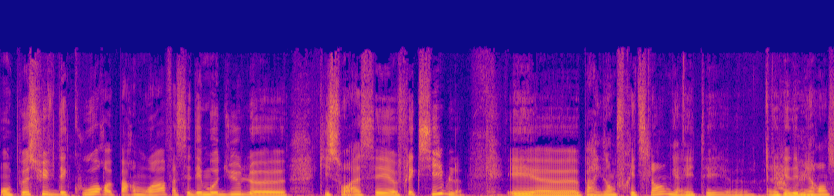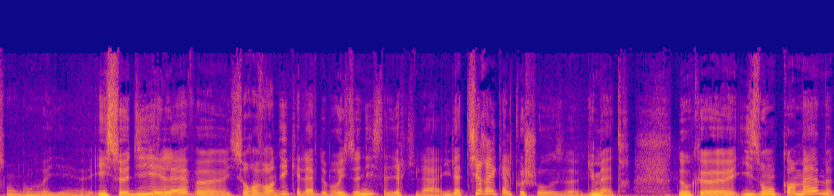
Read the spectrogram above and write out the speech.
on peut suivre des cours par mois. Enfin, c'est des modules qui sont assez flexibles. Et euh, par exemple, Fritz Lang a été euh, à l'Académie ah Rançon. Donc, vous voyez, euh, il se dit élève, il se revendique élève de Maurice Denis, c'est-à-dire qu'il a, il a tiré quelque chose du maître. Donc, ils ont quand même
